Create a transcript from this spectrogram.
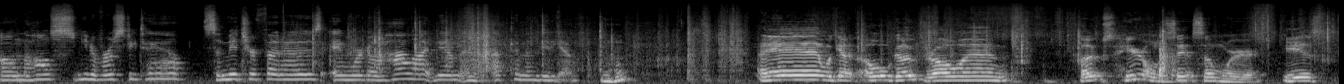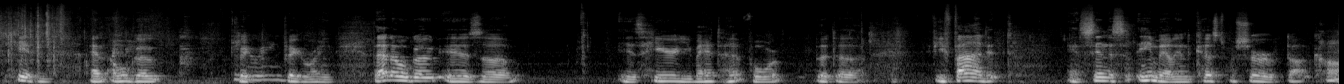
on the Hoss University tab. Submit your photos, and we're going to highlight them in an upcoming video. Mhm. And we got old goat drawing. Folks, here on the set somewhere is hidden an old goat Figurine. figurine. That old goat is uh, is here. You may have to hunt for it, but uh, if you find it, and send us an email into customerserve.com.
